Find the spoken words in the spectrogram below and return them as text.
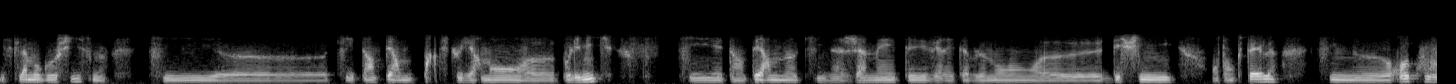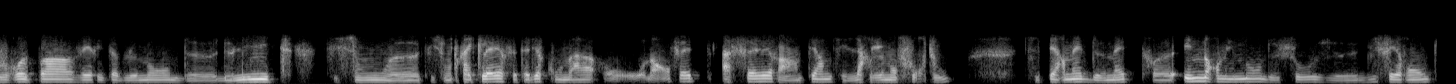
islamo-gauchisme, qui, euh, qui est un terme particulièrement polémique, qui est un terme qui n'a jamais été véritablement défini en tant que tel, qui ne recouvre pas véritablement de, limites qui sont euh, qui sont très claires, c'est-à-dire qu'on a on a en fait affaire à un terme qui est largement fourre-tout, qui permet de mettre euh, énormément de choses euh, différentes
